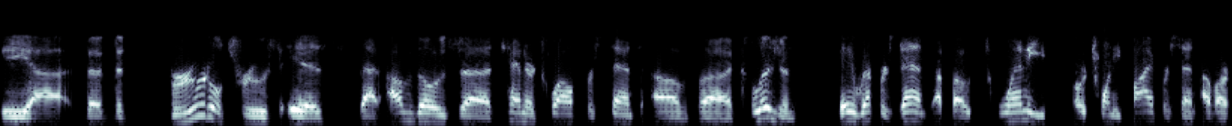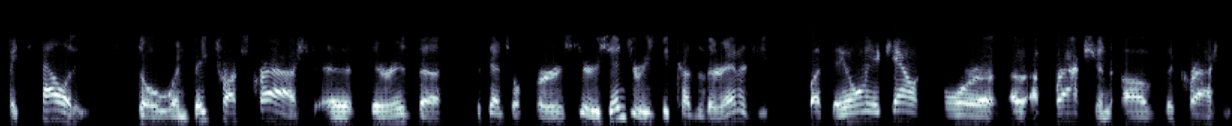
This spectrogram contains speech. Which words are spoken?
The, uh, the, the brutal truth is that of those uh, 10 or 12 percent of uh, collisions, they represent about 20 or 25 percent of our fatalities. So when big trucks crash, uh, there is the potential for serious injuries because of their energy, but they only account for a, a fraction of the crashes.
